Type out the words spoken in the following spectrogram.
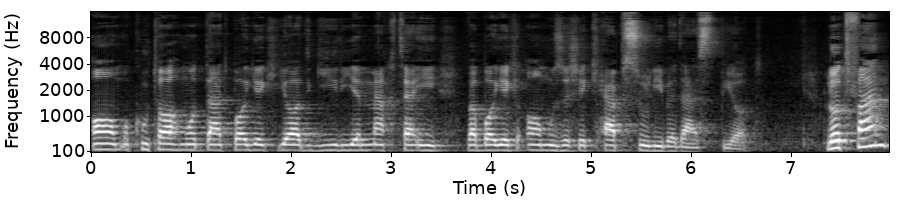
آم کوتاه مدت با یک یادگیری مقطعی و با یک آموزش کپسولی به دست بیاد. لطفا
